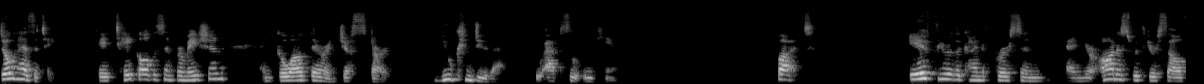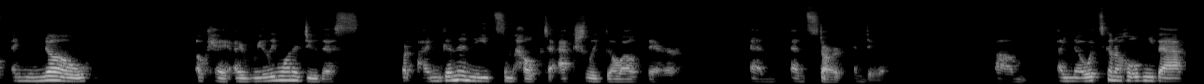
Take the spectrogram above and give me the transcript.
Don't hesitate. Okay, take all this information and go out there and just start. You can do that. You absolutely can. But if you're the kind of person and you're honest with yourself and you know, okay, I really want to do this, but I'm going to need some help to actually go out there and, and start and do it. Um, I know it's going to hold me back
